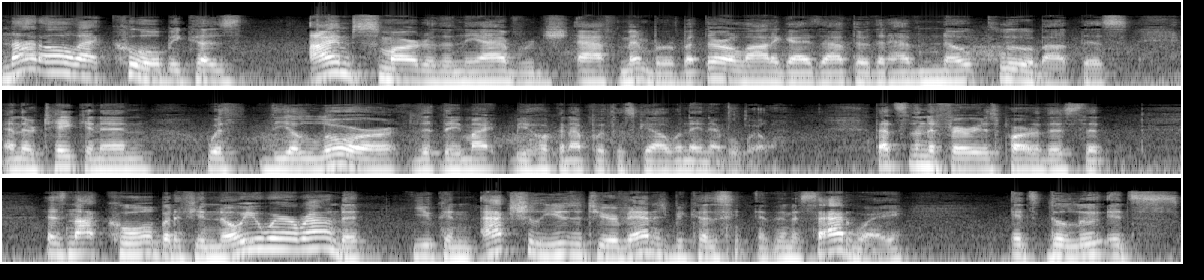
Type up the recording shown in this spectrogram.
not all that cool because I'm smarter than the average AF member, but there are a lot of guys out there that have no clue about this, and they're taken in with the allure that they might be hooking up with this gal when they never will. That's the nefarious part of this that is not cool, but if you know your way around it, you can actually use it to your advantage because, in a sad way, it's dilute. It's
